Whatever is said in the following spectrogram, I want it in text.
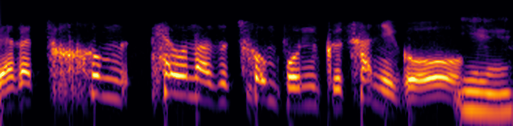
내가 처음, 태어나서 처음 본 그 산이고, 예.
